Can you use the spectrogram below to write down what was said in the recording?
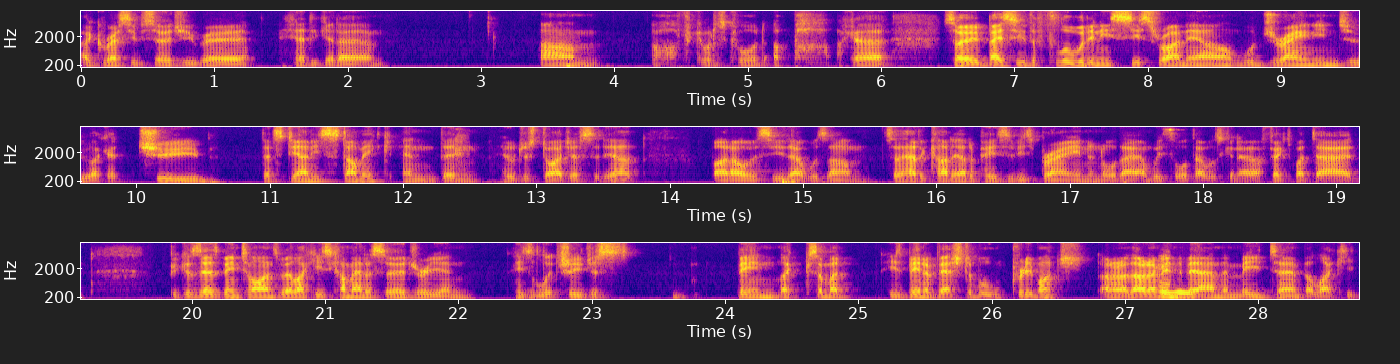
aggressive surgery where he had to get a um oh i forget what it's called a like a so basically the fluid in his cyst right now will drain into like a tube that's down his stomach and then he'll just digest it out but obviously that was um so they had to cut out a piece of his brain and all that and we thought that was going to affect my dad because there's been times where like he's come out of surgery and he's literally just been like some he's been a vegetable pretty much. I don't know i don't mean Mhm. about in the mead term but like he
